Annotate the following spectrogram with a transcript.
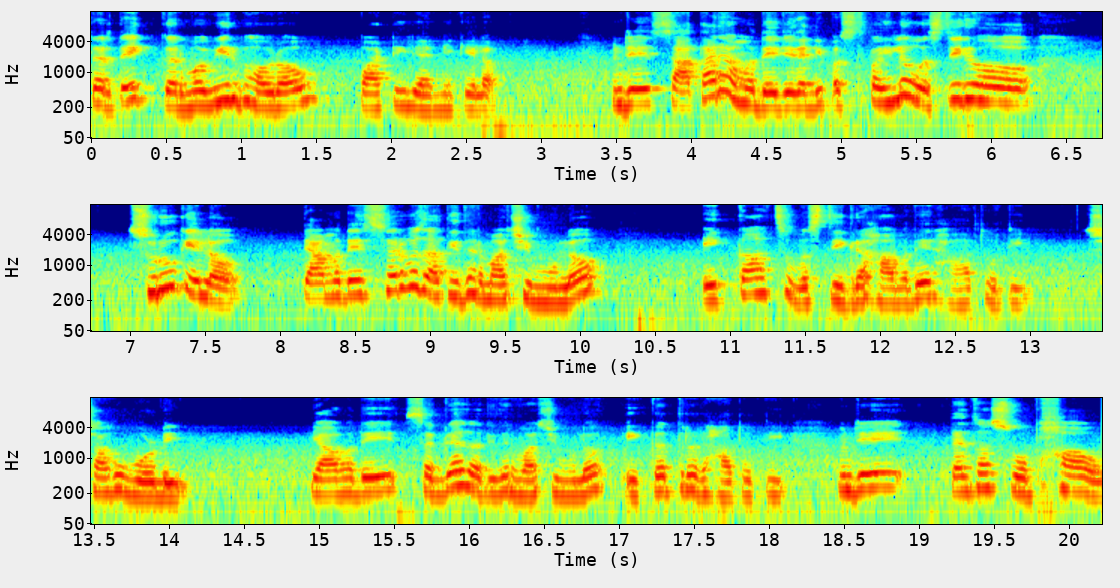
तर ते कर्मवीर भाऊराव पाटील यांनी केलं. म्हणजे साताऱ्यामध्ये जे त्यांनी पस पहिलं वसतिगृह सुरू केलं त्यामध्ये सर्व जाती धर्माची मुलं एकाच वसतिगृहामध्ये राहत होती. शाहू बोर्डिंग यामध्ये सगळ्या जाती धर्माची मुलं एकत्र राहत होती. म्हणजे त्यांचा स्वभाव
